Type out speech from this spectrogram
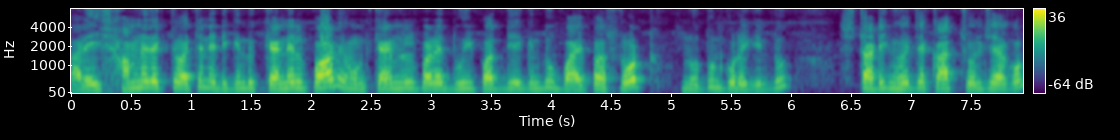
আর এই সামনে দেখতে পাচ্ছেন, এটি কিন্তু ক্যানেল পার এবং ক্যানেল পাড়ের দুই পার দিয়ে কিন্তু বাইপাস রোড নতুন করে কিন্তু স্টার্টিং হয়েছে, কাজ চলছে এখন।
